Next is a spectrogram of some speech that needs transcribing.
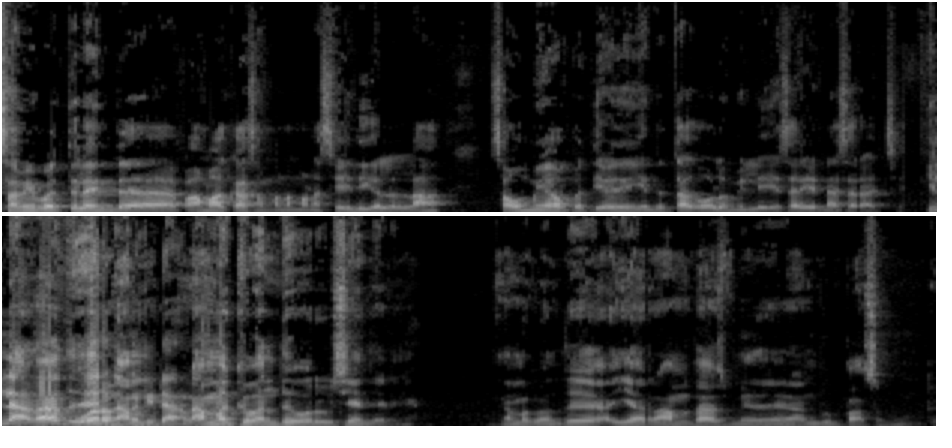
சமீபத்தில் இந்த பாமக சம்பந்தமான செய்திகள் எல்லாம் சௌமியாவை பத்தி எந்த தகவலும் இல்லையே சார். என்ன சார் ஆச்சு? இல்லை அதாவது? நமக்கு வந்து ஒரு விஷயம் தெரியுங்க. நமக்கு வந்து ஐயா ராமதாஸ் மீது அன்பும் பாசமும் உண்டு.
